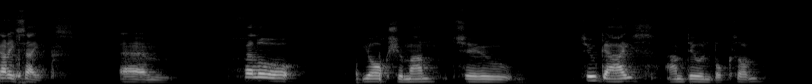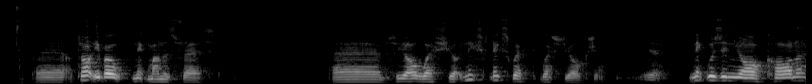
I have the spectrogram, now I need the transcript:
Gary Sykes, um, fellow Yorkshire man to two guys I'm doing books on. Uh, I'll talk to you about Nick Manners first. Um, so you're West York, Nick's, Nick's West, West Yorkshire. Yeah. Nick was in your corner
